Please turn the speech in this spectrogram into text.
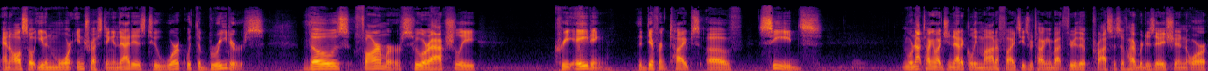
and also even more interesting, and that is to work with the breeders, those farmers who are actually creating the different types of seeds. We're not talking about genetically modified seeds. We're talking about through the process of hybridization or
